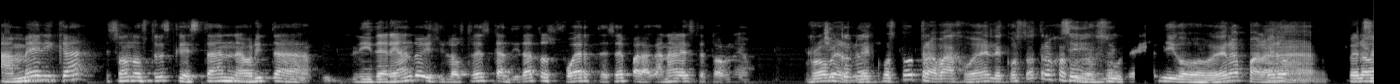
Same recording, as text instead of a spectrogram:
América son los tres que están ahorita lidereando y los tres candidatos fuertes eh, para ganar este torneo. Robert, le costó trabajo, ¿eh? le costó trabajo a Cruz Azul. Eh. Digo, era para Pero Sí.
